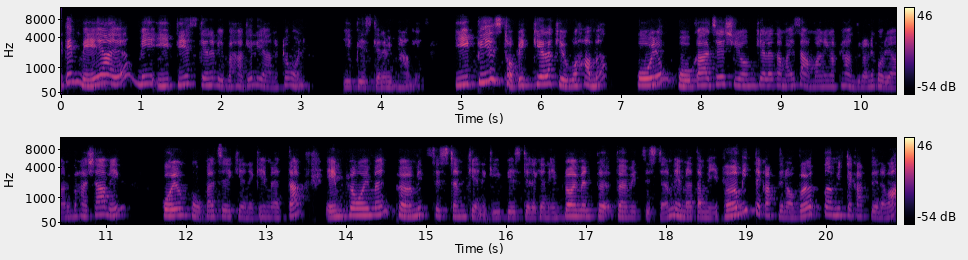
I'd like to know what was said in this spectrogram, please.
ඉතින් මේ අය මේ EPS කියන විභාගය ලියන්නට ඕනේ. EPS කියන විභාගය. EPS topic කියලා කිව්වහම හෝයොන් හෝගාජේ ෂියොම් කියලා තමයි සාමාන්‍යයෙන් අපි හඳුනන්නේ කොරියානු භාෂාවෙන් හෝයොන් හෝගාජේ කියන එක. එහෙම නැත්නම් employment permit system කියන එක. EPS කියලා කියන්නේ employment permit system. එහෙම නැත්නම් මේ permit එකක් දෙනවා work permit එකක් දෙනවා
